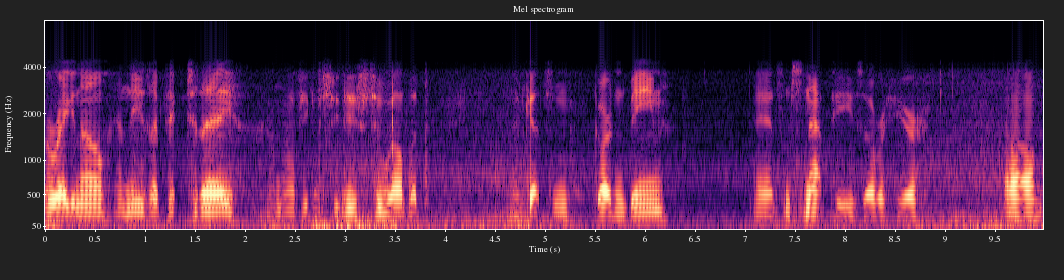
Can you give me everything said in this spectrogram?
oregano, and these I picked today. I don't know if you can see these too well, but I've got some garden bean and some snap peas over here. Um,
